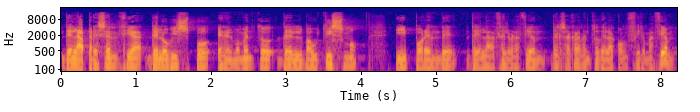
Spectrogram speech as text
de la presencia del obispo en el momento del bautismo y por ende de la celebración del sacramento de la confirmación.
